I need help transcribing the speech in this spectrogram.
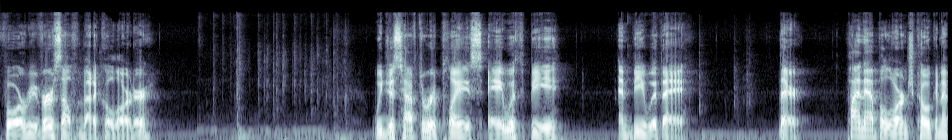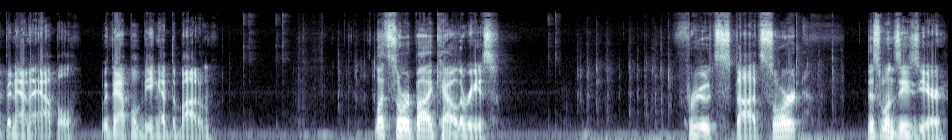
For reverse alphabetical order, we just have to replace A with B and B with A. There. Pineapple, orange, coconut, banana, apple, with apple being at the bottom. Let's sort by calories. Fruits dot sort. This one's easier.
